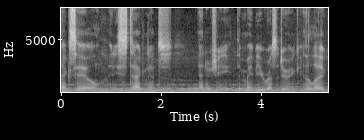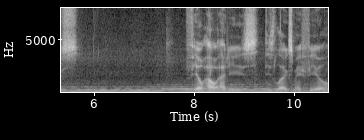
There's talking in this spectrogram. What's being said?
exhale any stagnant energy that may be residuing in the legs. Feel how at ease these legs may feel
